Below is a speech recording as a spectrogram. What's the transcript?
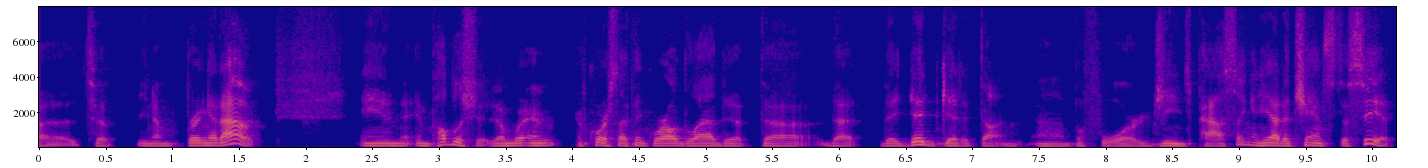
uh, to you know bring it out and and publish it. And, and, of course, I think we're all glad that uh, that they did get it done uh, before Gene's passing, and he had a chance to see it.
